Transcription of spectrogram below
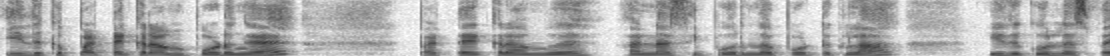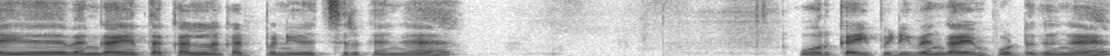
இதுக்கு பட்டை கிராம்பு போடுங்க. பட்டை கிராம்பு அன்னாசி பூ இருந்தால் போட்டுக்கலாம். இதுக்குள்ளே ஸ்பை வெங்காயம் தக்காளிலாம் கட் பண்ணி வச்சுருக்கேங்க. ஒரு கைப்பிடி வெங்காயம் போட்டுக்கோங்க.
